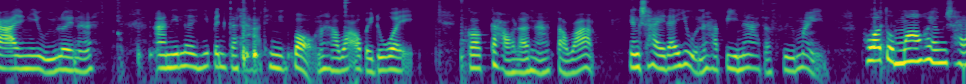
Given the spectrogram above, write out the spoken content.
กายังอยู่อยู่เลยนะ อันนี้เลยนี่เป็นกระทะที่นิดบอกนะคะ ว่าเอาไปด้วย ก็เก่าแล้วนะ แต่ว่า ยังใช้ได้อยู่นะคะ ปีหน้าจะซื้อใหม่ เพราะว่าตัวหม้อเขายังใช้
